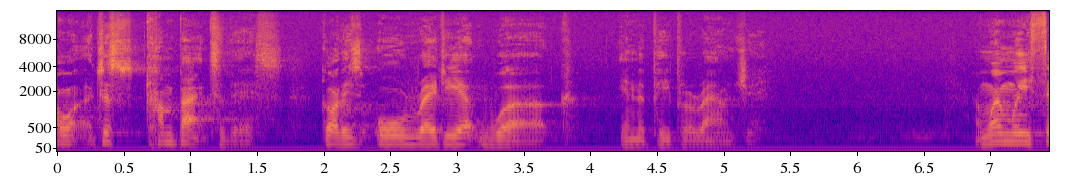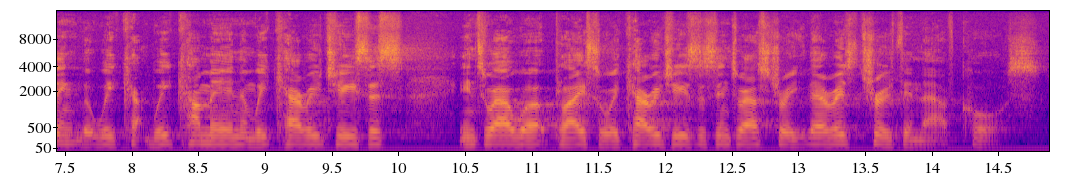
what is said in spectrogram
I want to just come back to this. God is already at work in the people around you. And when we think that we, ca- we come in and we carry Jesus into our workplace or we carry Jesus into our street, there is truth in that, of course.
